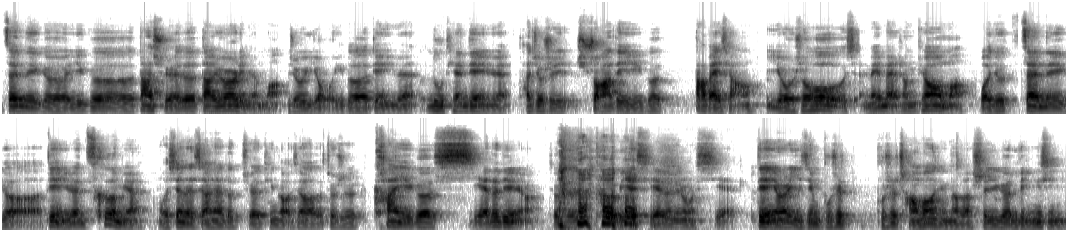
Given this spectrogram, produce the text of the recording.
在那个一个大学的大院里面嘛，就有一个电影院，露天电影院，它就是刷的一个大白墙。有时候没买上票嘛，我就在那个电影院侧面，我现在想起来都觉得挺搞笑的，就是看一个斜的电影，就是特别 斜的那种斜。电影已经不是不是长方形的了，是一个菱形。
